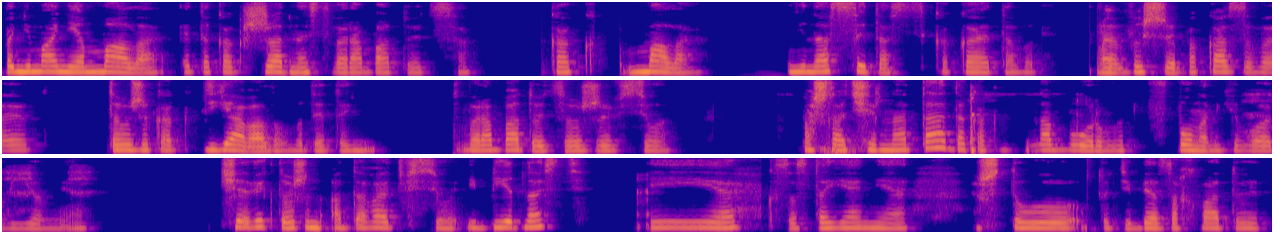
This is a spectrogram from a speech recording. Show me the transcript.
понимания мало. Это как жадность вырабатывается, как мало, ненасытость какая-то вот э, высшие показывают. Это уже как дьяволу вот это вырабатывается уже все. Пошла чернота, да, как набор вот в полном его объеме. Человек должен отдавать все, и бедность, и состояние, что, что тебя захватывает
